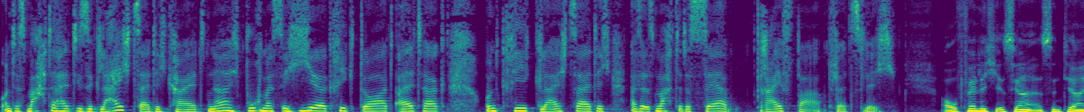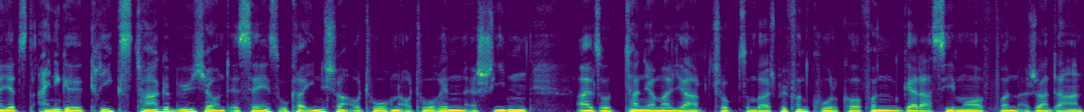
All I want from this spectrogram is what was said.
und das machte halt diese Gleichzeitigkeit, ne? Buchmesse hier, Krieg dort, Alltag und Krieg gleichzeitig. Also es machte das sehr greifbar plötzlich. Auffällig ist ja, es sind ja jetzt einige Kriegstagebücher und Essays ukrainischer Autoren, Autorinnen erschienen. Also Tanja Maljarczuk zum Beispiel von Kurkov, von Gerasimov, von Jadan.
